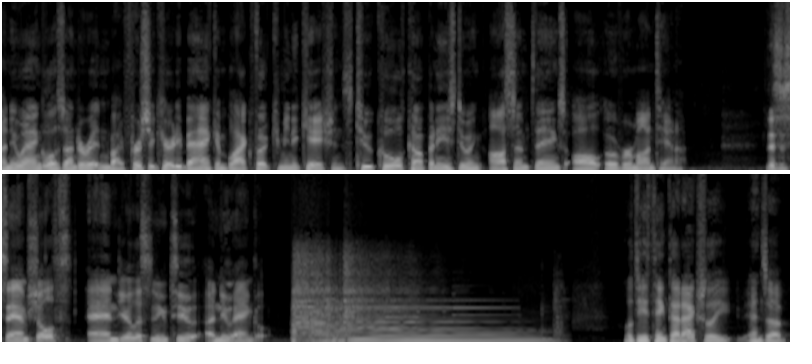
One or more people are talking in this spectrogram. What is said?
A New Angle is underwritten by First Security Bank and Blackfoot Communications, two cool companies doing awesome things all over Montana. This is Sam Schultz, and you're listening to A New Angle. Well, do you think that actually ends up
